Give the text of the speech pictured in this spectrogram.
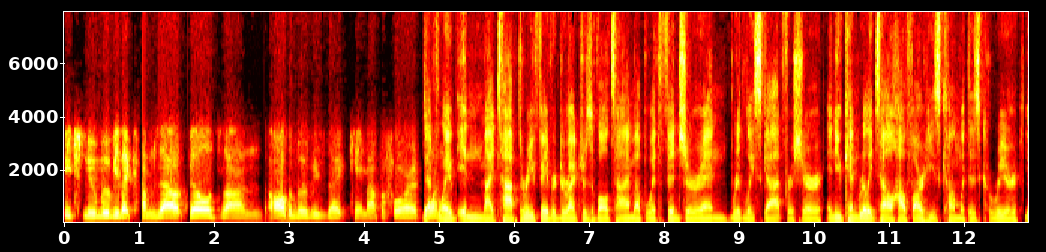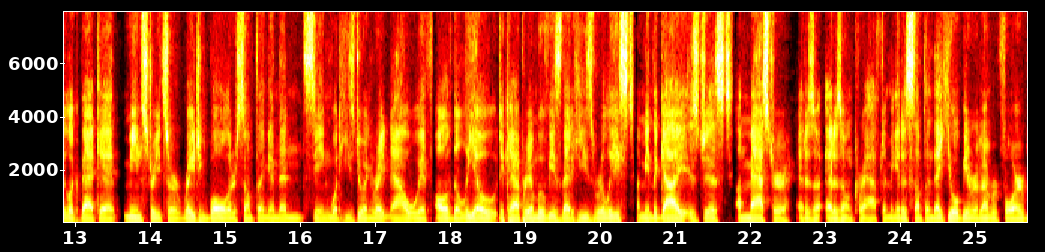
each new movie that comes out builds on all the movies that came out before it. Definitely One- in my top three favorite directors of all time, up with Fincher and Ridley Scott for sure. And you can really tell how far he's come with his career. You look back at Mean Streets or Raging Bull or something, and then seeing what he's doing right now with all of the Leo DiCaprio movies that he's released. I mean, the guy is just a master at his at his own craft. I mean, it is something that he will be remembered for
